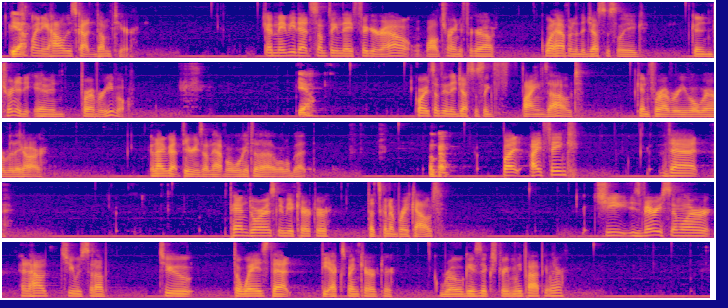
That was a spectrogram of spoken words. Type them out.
Yeah, explaining how this got dumped here. And maybe that's something they figure out while trying to figure out what happened to the Justice League in Trinity in Forever Evil. yeah, Or it's something that Justice League finds out in Forever Evil wherever they are. And I've got theories on that, but we'll get to that a little bit. okay, But I think that Pandora is going to be a character that's going to break out. she is very similar in how she was set up to the ways that the X Men character Rogue is extremely popular.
